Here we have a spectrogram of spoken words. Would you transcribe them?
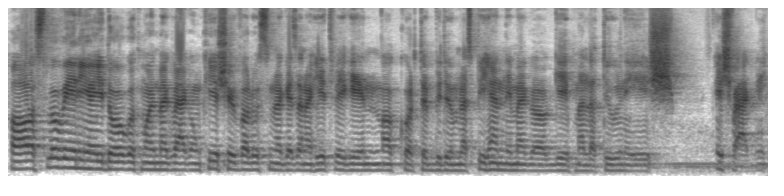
A szlovéniai dolgot majd megvágom később, valószínűleg ezen a hétvégén akkor több időm lesz pihenni, meg a gép mellett ülni és, és vágni.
